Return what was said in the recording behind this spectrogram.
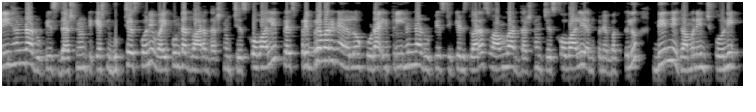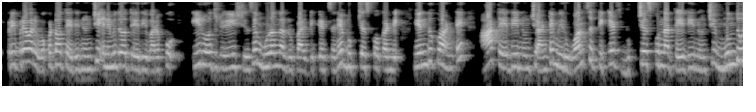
త్రీ హండ్రెడ్ రూపీస్ దర్శనం టికెట్స్ని బుక్ చేసుకొని వైకుంఠ ద్వారా దర్శనం చేసుకోవాలి. ప్లస్ ఫిబ్రవరి నెలలో కూడా ఈ త్రీ హండ్రెడ్ రూపీస్ టికెట్స్ ద్వారా స్వామివారి దర్శనం చేసుకోవాలి అనుకునే భక్తులు దీన్ని గమనించుకొని ఫిబ్రవరి ఒకటో తేదీ నుంచి ఎనిమిదో తేదీ వరకు ఈ రోజు రిలీజ్ చేసే మూడు వందల రూపాయల టికెట్స్ అనే బుక్ చేసుకోకండి. ఎందుకు అంటే ఆ తేదీ నుంచి అంటే మీరు వన్స్ టికెట్స్ బుక్ చేసుకున్న తేదీ నుంచి ముందు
